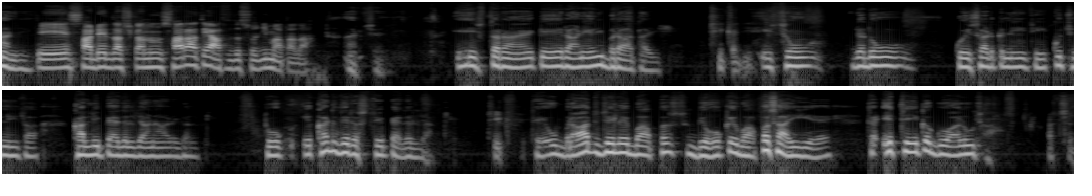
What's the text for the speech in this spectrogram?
ਹਾਂਜੀ। ਤੇ ਸਾਡੇ ਦਰਸ਼ਕਾਂ ਨੂੰ ਸਾਰਾ ਇਤਿਹਾਸ ਦੱਸੋ ਜੀ ਮਾਤਾ ਦਾ। ਅੱਛਾ ਜੀ। ਇਸ ਤਰ੍ਹਾਂ ਹੈ ਕਿ ਰਾਣੀਆਂ ਦੀ ਬਰਾਤ ਆਈ ਸੀ। ਠੀਕ ਹੈ ਜੀ। ਇਸੋਂ ਜਦੋਂ ਕੋਈ ਸੜਕ ਨਹੀਂ ਸੀ ਕੁਝ ਨਹੀਂ था ਖਾਲੀ ਪੈਦਲ ਜਾਣ ਵਾਲੀ ਗੱਲ ਸੀ। तो ਇਹ ਖੱਡ ਦੇ ਰਸਤੇ ਪੈਦਲ ਜਾਂਦੇ। ਠੀਕ। ਤੇ ਉਹ ਬਰਾਤ ਜਿਹੜੇ ਵਾਪਸ ਵਿਹੋ ਕੇ ਵਾਪਸ ਆਈ ਹੈ ਤਾਂ ਇੱਥੇ ਇੱਕ ਗਵਾਲੂ ਸੀ ਅੱਛਾ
